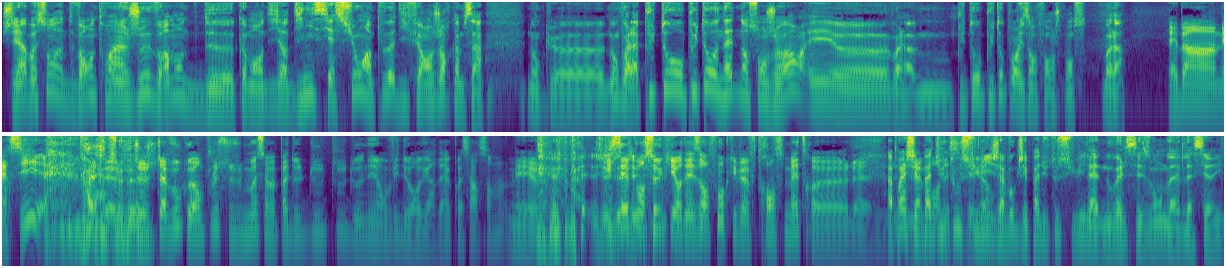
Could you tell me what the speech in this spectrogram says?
j'ai l'impression de trouver un jeu vraiment de comment dire d'initiation un peu à différents genres comme ça. Donc euh, donc voilà plutôt plutôt honnête dans son genre et euh, voilà plutôt plutôt pour les enfants je pense. Voilà. Eh ben, merci. Voilà, je je- je- t'avoue qu'en plus, moi, ça m'a pas du tout donné envie de regarder à quoi ça ressemble. Mais euh, Je- qui sait pour ceux qui ont des enfants qui peuvent transmettre. euh, le- Après, j'ai pas du tout suivi. J'avoue que j'ai pas du tout suivi la nouvelle saison de la, de la série.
